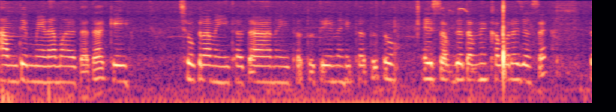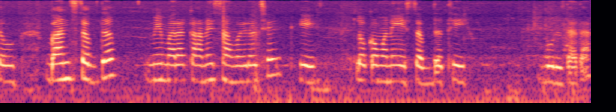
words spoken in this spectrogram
આમ તેમ મેણા મારતા હતા કે છોકરા નહીં થતા, આ નહીં થતું, તે નહીં થતું. તો એ શબ્દ તમને ખબર જ હશે. તો બાંધ શબ્દ મેં મારા કાને સાંભળ્યો છે કે લોકો મને એ શબ્દથી બોલતા હતા.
